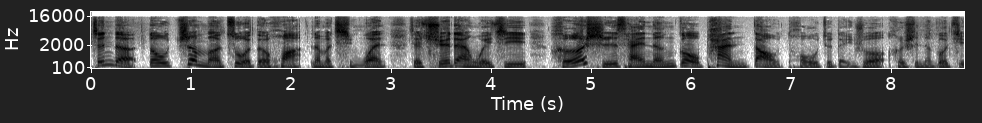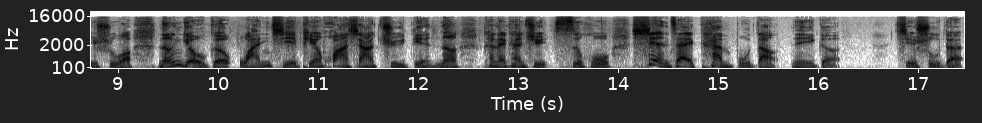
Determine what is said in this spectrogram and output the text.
真的都这么做的话，那么请问这缺蛋危机何时才能够盼到头？就等于说何时能够结束哦？能有个完结篇画下句点呢？看来看去，似乎现在看不到那个。结束的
